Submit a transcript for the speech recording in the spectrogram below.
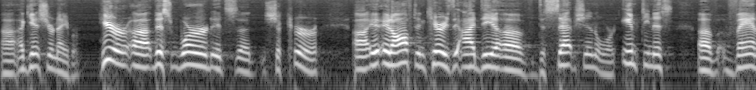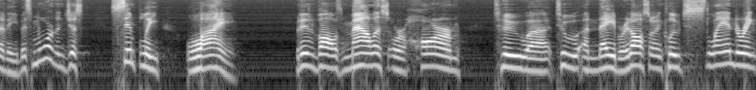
uh, against your neighbor. Here, uh, this word, it's uh, shakur, uh, it, it often carries the idea of deception or emptiness, of vanity. But it's more than just simply lying, but it involves malice or harm to, uh, to a neighbor. It also includes slandering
